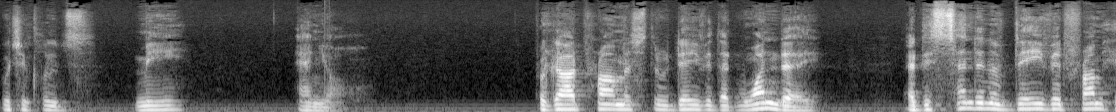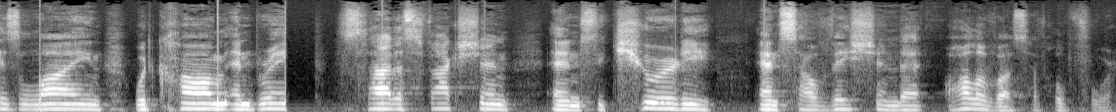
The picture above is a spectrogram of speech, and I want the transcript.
which includes me and y'all. For God promised through David that one day, a descendant of David from his line would come and bring satisfaction and security and salvation that all of us have hoped for.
